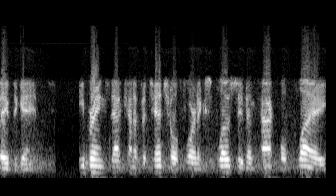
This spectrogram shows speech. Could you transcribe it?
save the game. He brings that kind of potential for an explosive, impactful play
